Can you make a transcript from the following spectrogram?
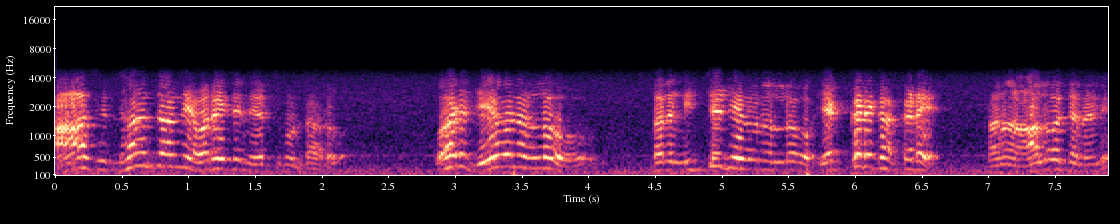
ఆ సిద్ధాంతాన్ని ఎవరైతే నేర్చుకుంటారో వాడు జీవనంలో తన నిత్య జీవనంలో ఎక్కడికక్కడే తన ఆలోచనని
